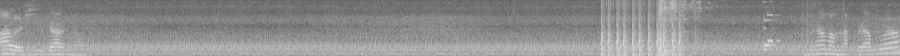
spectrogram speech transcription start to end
Ależ zgarnął. Dobra, mam naprawę.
